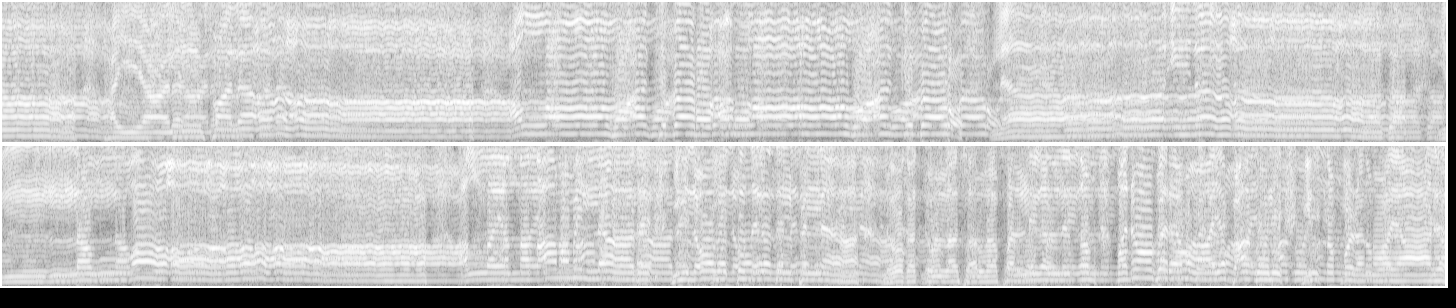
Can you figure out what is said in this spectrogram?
حي على الفلاح. ഈ ലോകത്ത് നിലനിൽപ്പില്ല. ലോകത്തുള്ള സർവ പള്ളികളിൽ നിന്നും മനോഹരമായ ബാങ്കുലി ഇന്നും മുഴങ്ങുകയാണ്.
